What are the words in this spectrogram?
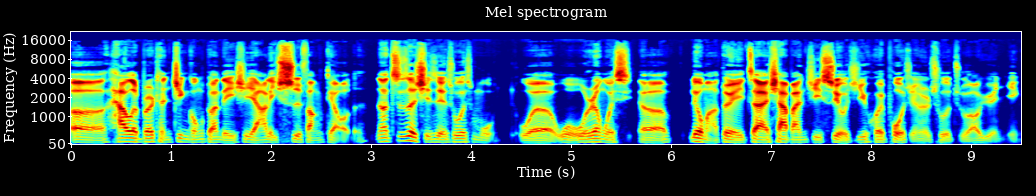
呃 Halliburton 进攻端的一些压力释放掉的，那这这其实也是为什么我我我我认为呃六马队在下半季是有机会破茧而出的主要原因。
